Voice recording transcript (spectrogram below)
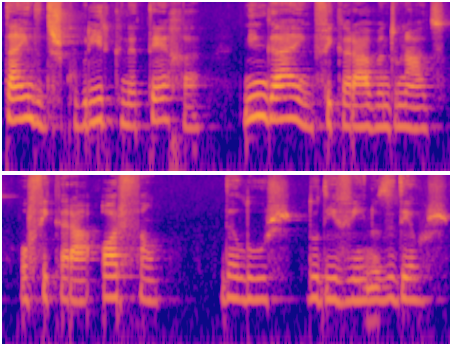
tem de descobrir que na terra ninguém ficará abandonado ou ficará órfão da luz do divino de Deus.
